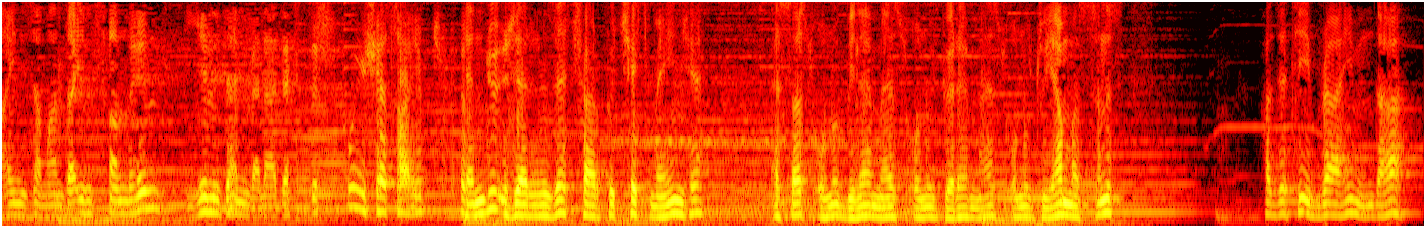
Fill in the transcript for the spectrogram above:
aynı zamanda insanlığın yeniden veladettir. Bu işe sahip çıkın. Kendi üzerinize çarpı çekmeyince esas onu bilemez, onu göremez, onu duyamazsınız. Hz. İbrahim daha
